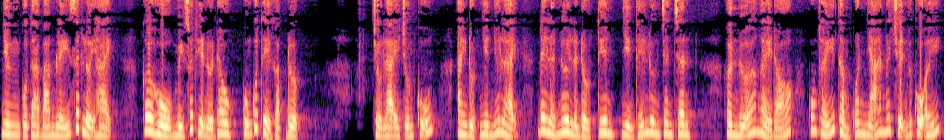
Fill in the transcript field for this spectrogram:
nhưng cô ta bám lấy rất lợi hại, cơ hồ mình xuất hiện ở đâu cũng có thể gặp được. Trở lại chốn cũ, anh đột nhiên nhớ lại đây là nơi lần đầu tiên nhìn thấy Lương chân chân. Hơn nữa ngày đó cũng thấy thẩm quân nhã nói chuyện với cô ấy.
